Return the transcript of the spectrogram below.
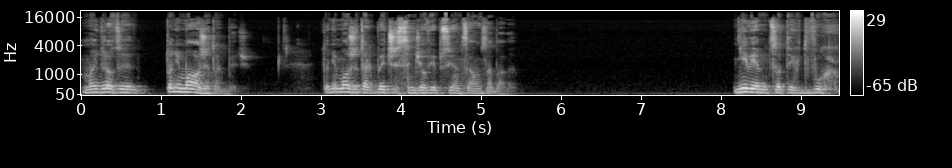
Moi drodzy, to nie może tak być. To nie może tak być, że sędziowie psują całą zabawę. Nie wiem, co tych dwóch,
